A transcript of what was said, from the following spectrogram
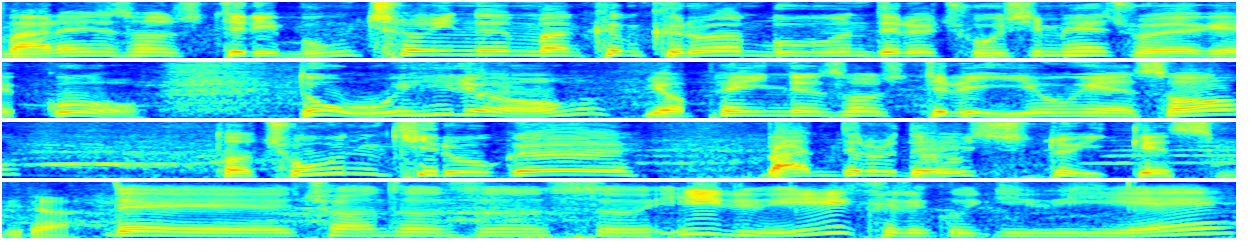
많은 선수들이 뭉쳐 있는 만큼 그러한 부분들을 조심해 줘야겠고 또 오히려 옆에 있는 선수들을 이용해서 더 좋은 기록을 만들어 낼 수도 있겠습니다. 네, 조한선 선수 1위 그리고 2위에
